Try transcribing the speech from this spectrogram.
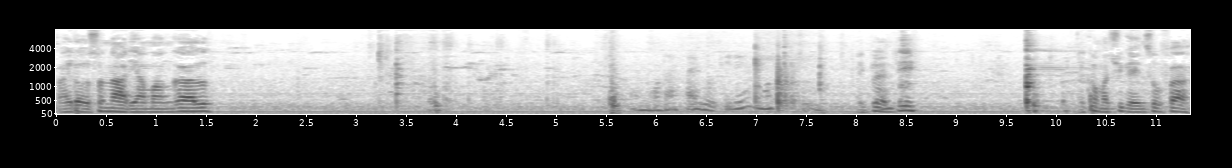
Right, also Nadia Mangal, Like plenty. Look how much you getting so far.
